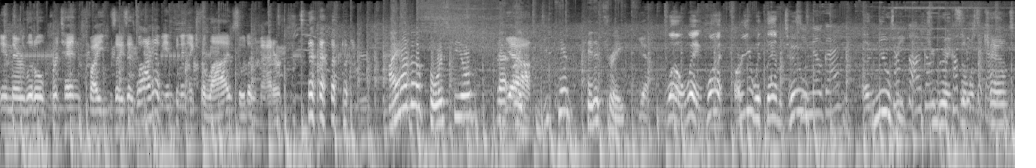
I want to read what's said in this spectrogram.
in their little pretend fight. So he says, "Well, I have infinite extra lives, so it doesn't matter." I have a force field that yeah. like you can't penetrate. Yeah. Whoa, wait, what? Are you with them too? A newbie. You break someone's account.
